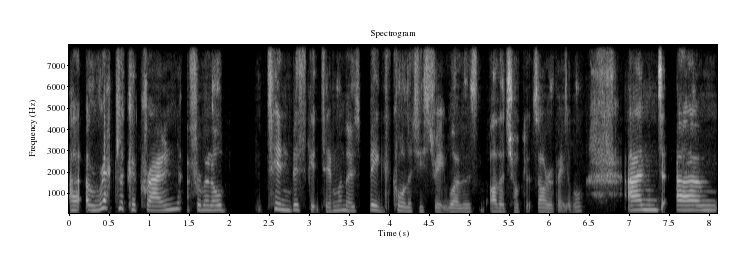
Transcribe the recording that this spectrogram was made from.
a, a replica crown from an old tin biscuit tin, one of those big quality street ones. Other chocolates are available, and um,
